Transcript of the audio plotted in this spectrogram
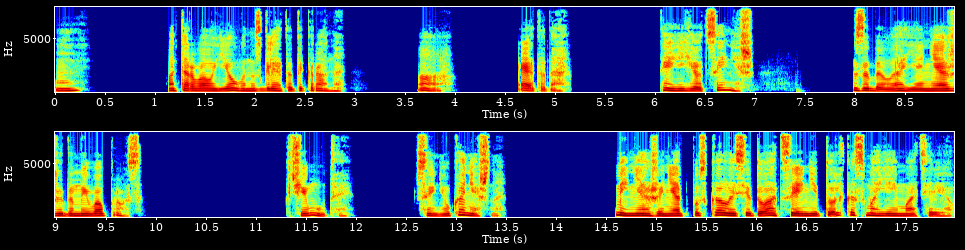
М? Оторвал Йован взгляд от экрана. А, это да. Ты ее ценишь? Задала я неожиданный вопрос. К чему ты? Ценю, конечно. Меня же не отпускала ситуация не только с моей матерью,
